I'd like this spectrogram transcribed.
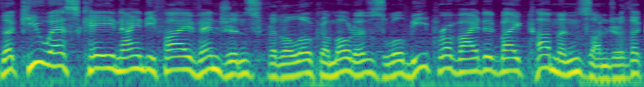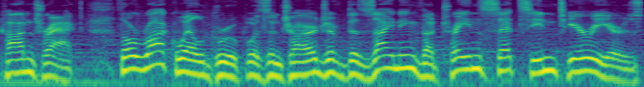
The QSK 95 engines for the locomotives will be provided by Cummins under the contract. The Rockwell Group was in charge of designing the train set's interiors.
